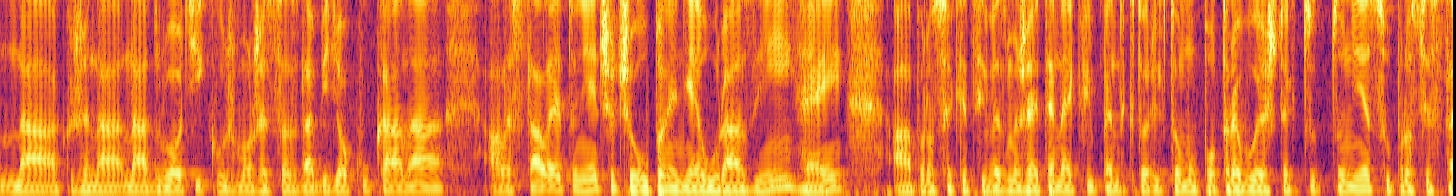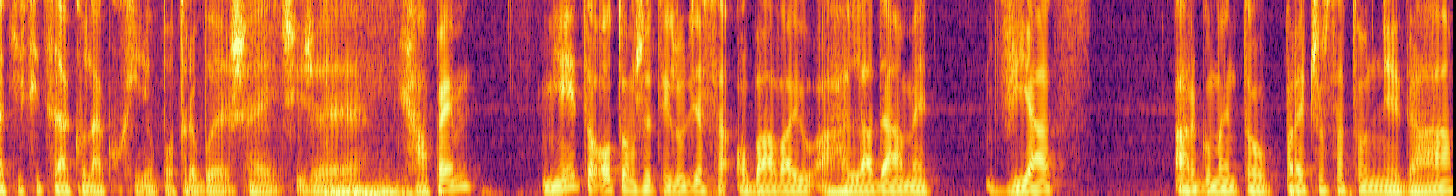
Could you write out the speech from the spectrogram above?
na, akože na, na drôtiku už môže sa zdať byť okúkaná, ale stále je to niečo, čo úplne neurazí, hej, a proste keď si vezmeš aj ten equipment, ktorý k tomu potrebuješ, tak to, to nie sú proste 100 tisíce ako na kuchyňu potrebuješ, hej, čiže... Chápem. Nie je to o tom, že tí ľudia sa obávajú a hľadáme viac argumentov, prečo sa to nedá,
